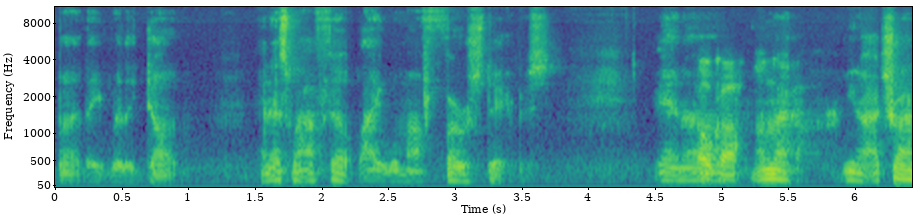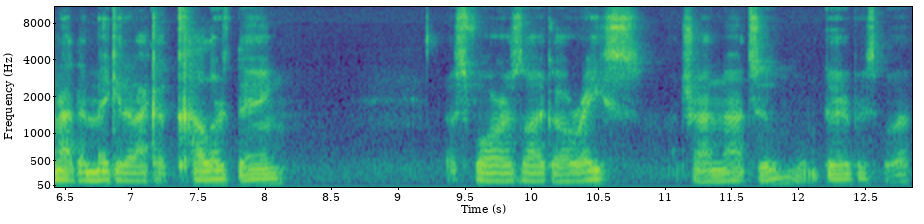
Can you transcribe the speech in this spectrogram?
but they really don't. And that's what I felt like with my first therapist. And uh, Okay. I'm not, you know, I try not to make it like a color thing as far as like a race. I try not to with therapists, but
